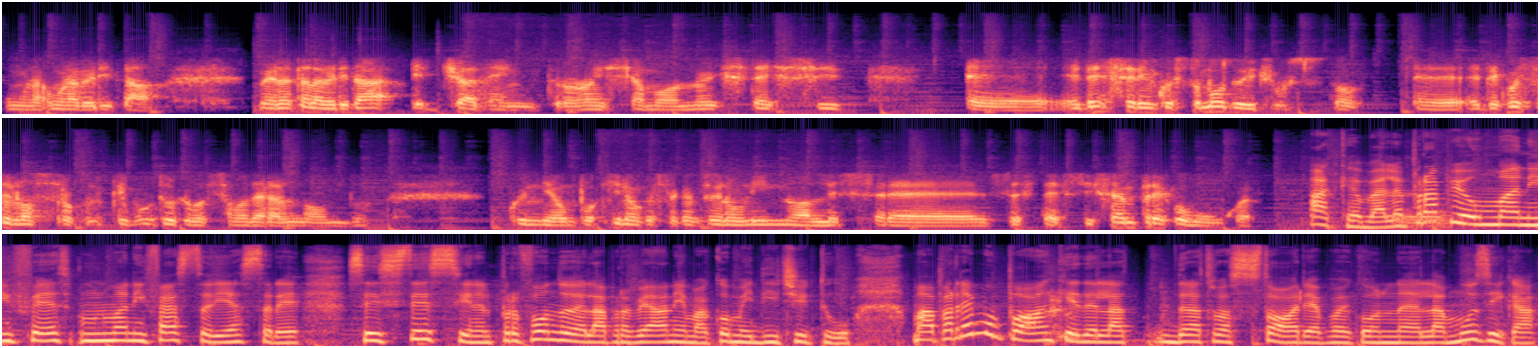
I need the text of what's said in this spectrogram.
una, una verità, ma in realtà la verità è già dentro, noi siamo noi stessi eh, ed essere in questo modo è giusto eh, ed è questo il nostro contributo che possiamo dare al mondo. Quindi è un pochino questa canzone un inno all'essere se stessi, sempre e comunque. Ah, che bello, è proprio un, manifest- un, manifesto di essere se stessi nel profondo della propria anima, come dici tu. Ma parliamo un po' anche della, della tua storia poi con la musica,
